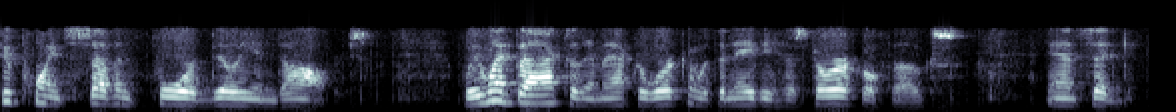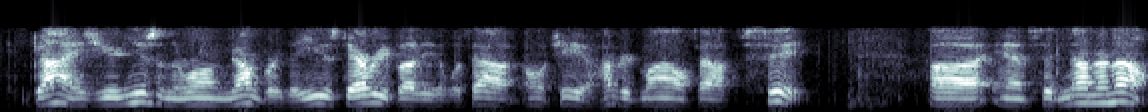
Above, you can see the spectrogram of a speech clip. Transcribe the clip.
2.74 billion dollars. We went back to them after working with the Navy historical folks and said, guys, you're using the wrong number. They used everybody that was out, oh gee, 100 miles out to sea, uh, and said, no, no, no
